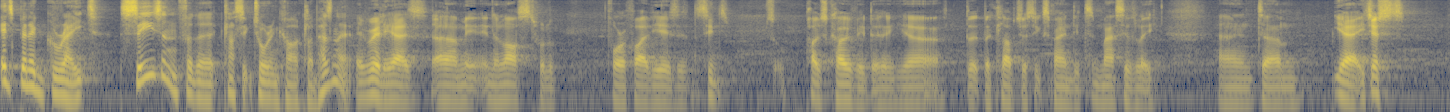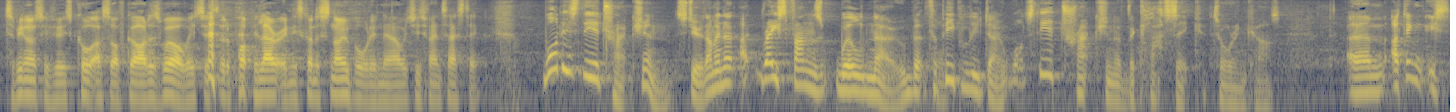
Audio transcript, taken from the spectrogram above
it's been a great season for the Classic Touring Car Club, hasn't it? It really has. Um, in the last sort of four or five years, since sort of post COVID, the, uh, the, the club just expanded massively, and um, yeah, it just. To be honest with you, it's caught us off guard as well. It's just the popularity and it's kind of snowballing now, which is fantastic. What is the attraction, Stuart? I mean, uh, race fans will know, but for people who don't, what's the attraction of the classic touring cars? Um, I think it's,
